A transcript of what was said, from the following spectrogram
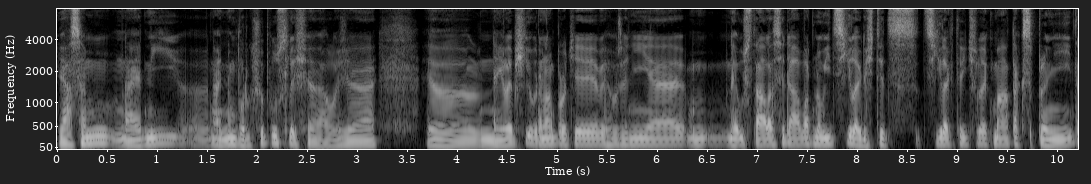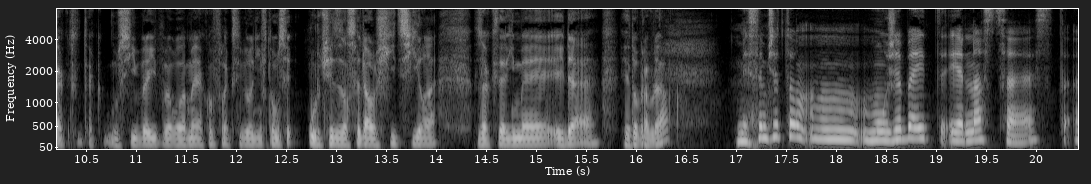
Já jsem na, jedný, na jednom workshopu slyšel, že eh, nejlepší obrana proti vyhoření je neustále si dávat nový cíle. Když ty cíle, který člověk má, tak splní, tak, tak musí být velmi jako flexibilní v tom si určit zase další cíle, za kterými jde. Je to pravda? Myslím, že to může být jedna z cest, eh,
